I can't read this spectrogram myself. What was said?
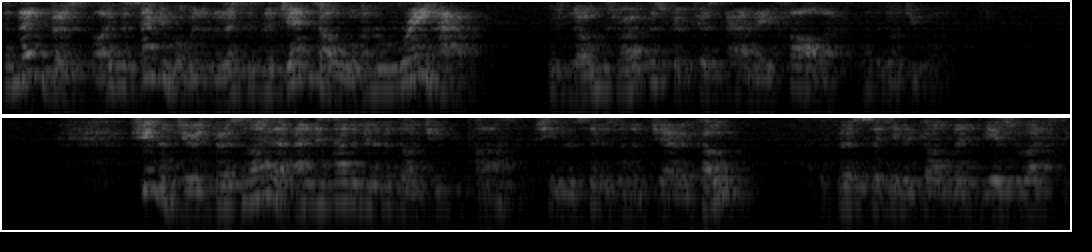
And then verse 5, the second woman in the list is the Gentile woman Rahab, who's known throughout the scriptures as a harlot, another dodgy woman. She isn't a Jewish person either and has had a bit of a dodgy past. She was a citizen of Jericho, uh, the first city that God led the Israelites to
